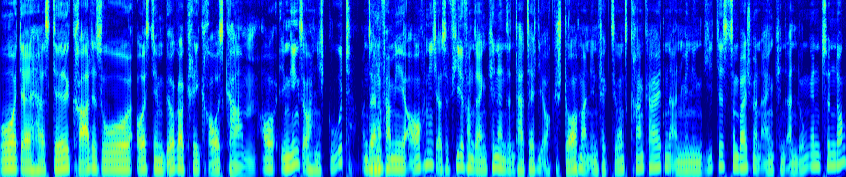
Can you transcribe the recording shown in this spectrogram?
wo der Herr Still gerade so aus dem Bürgerkrieg rauskam. Auch, ihm ging es auch nicht gut und seiner mhm. Familie auch nicht. Also viele von seinen Kindern sind tatsächlich auch gestorben an Infektionskrankheiten, an Meningitis zum Beispiel und ein Kind an Lungenentzündung.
